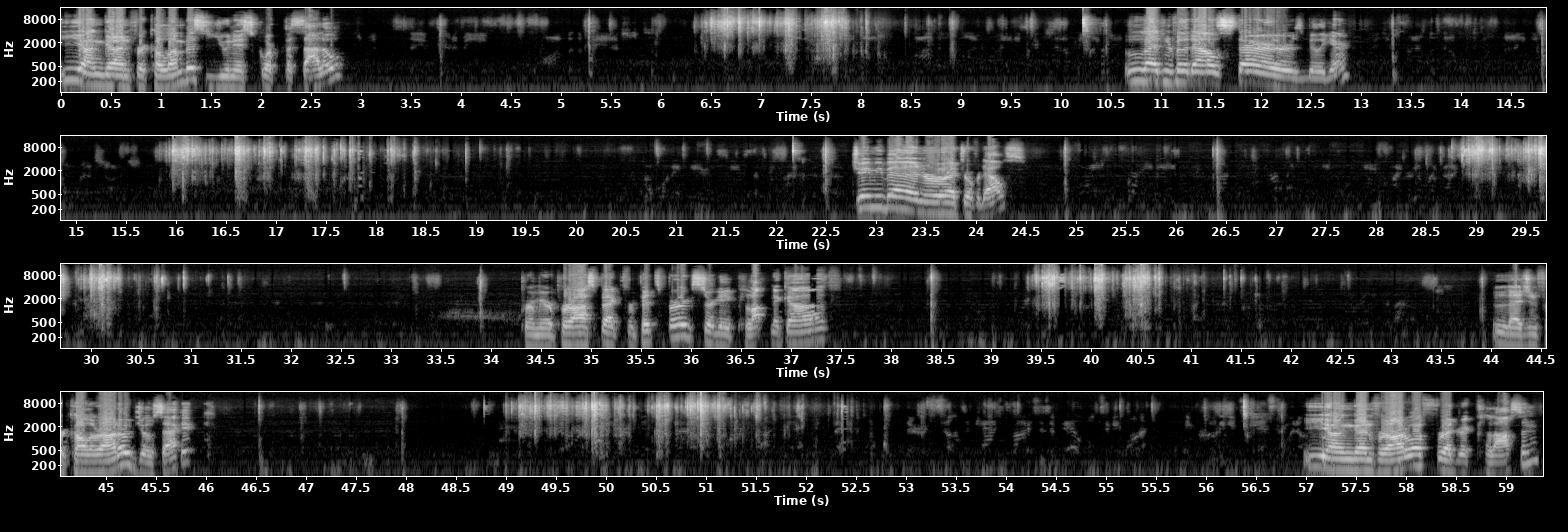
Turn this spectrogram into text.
Young gun for Columbus, Joonas Korpisalo. Legend for the Dallas Stars, Billy Guerin. Jamie Benn, retro for Dallas. Premier prospect for Pittsburgh, Sergei Plotnikov. Legend for Colorado, Joe Sakic. Young gun for Ottawa, Fredrik Claesson.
